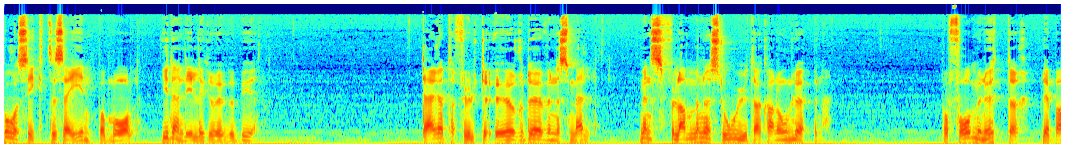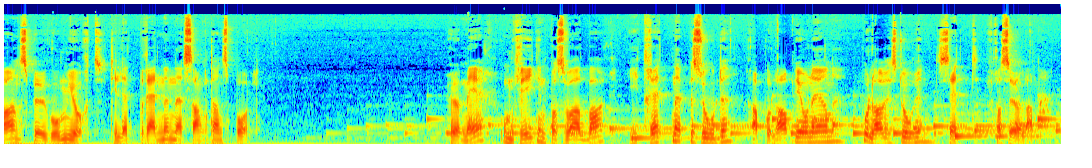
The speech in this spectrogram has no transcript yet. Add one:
for å sikte seg inn på mål i den lille gruvebyen. Deretter fulgte øredøvende smell, mens flammene sto ut av kanonløpene. På få minutter ble Barentsburg omgjort til et brennende sankthansbål. Hør mer om krigen på Svalbard i 13. episode av Polarpionerene polarhistorien sett fra Sørlandet.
